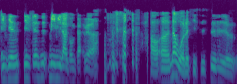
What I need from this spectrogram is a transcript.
今天今天是秘密大公开，没有啊？好，呃，那我的其实是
